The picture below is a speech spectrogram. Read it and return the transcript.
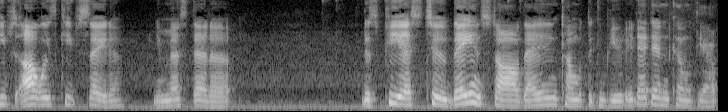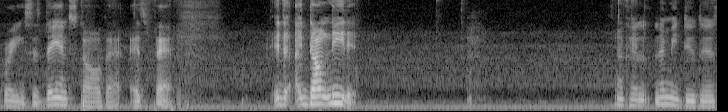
Keeps always keeps SATA. You messed that up. This PS2, they installed that. It didn't come with the computer. That didn't come with the operating system. They installed that as fast. It, I don't need it. Okay, let me do this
